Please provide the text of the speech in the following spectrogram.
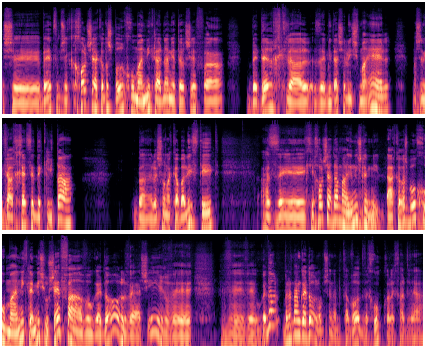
שבעצם שככל שהקדוש ברוך הוא מעניק לאדם יותר שפע, בדרך כלל זה מידה של ישמעאל, מה שנקרא חסד דקליפה, בלשון הקבליסטית, אז uh, ככל שאדם מרגיש למי, הקדוש ברוך הוא מעניק למישהו שפע והוא גדול ועשיר ו, ו, והוא גדול, בן אדם גדול, לא משנה, בכבוד וכו', כל אחד וה...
